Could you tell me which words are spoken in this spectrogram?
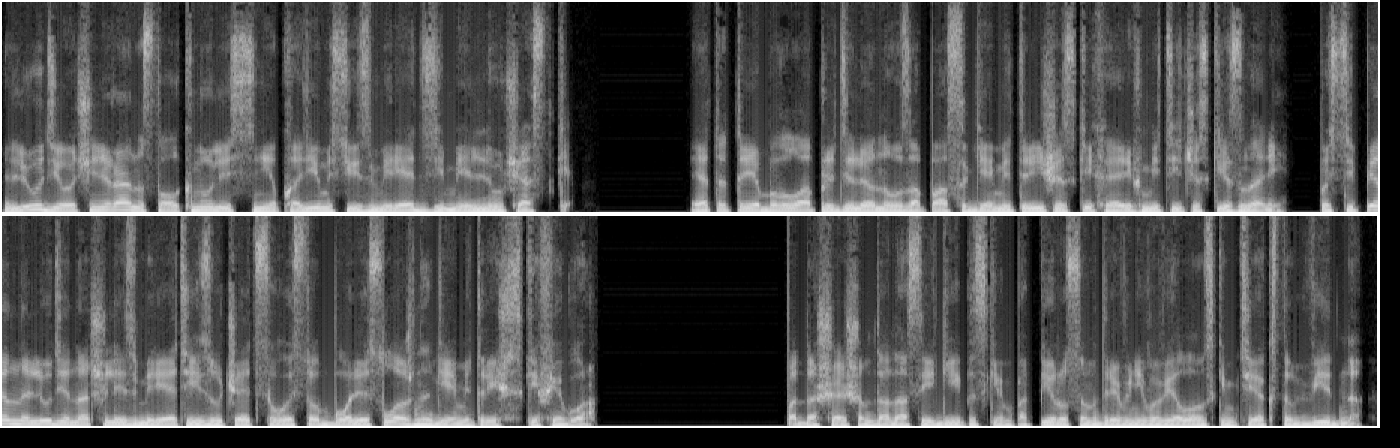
Люди очень рано столкнулись с необходимостью измерять земельные участки. Это требовало определенного запаса геометрических и арифметических знаний. Постепенно люди начали измерять и изучать свойства более сложных геометрических фигур. По дошедшим до нас египетским папирусам и древневавилонским текстам видно –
